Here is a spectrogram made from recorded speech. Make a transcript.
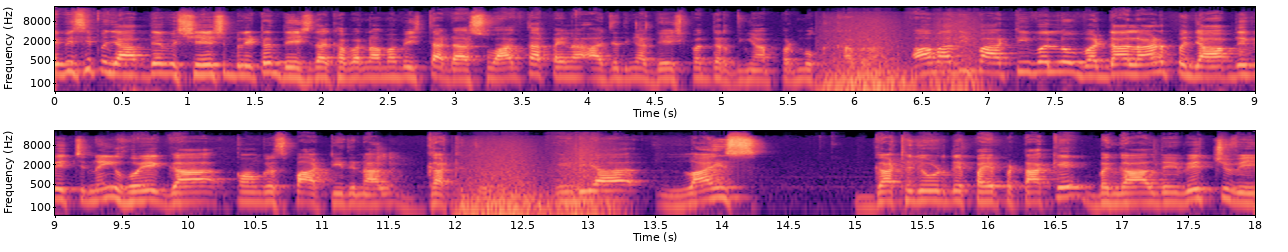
ABC ਪੰਜਾਬ ਦੇ ਵਿਸ਼ੇਸ਼ ਬੁਲੇਟਿਨ ਦੇਸ਼ ਦਾ ਖਬਰਨਾਮਾ ਵਿੱਚ ਤੁਹਾਡਾ ਸਵਾਗਤ ਹੈ ਪਹਿਲਾਂ ਅੱਜ ਦੀਆਂ ਦੇਸ਼ ਪੱਧਰ ਦੀਆਂ ਪ੍ਰਮੁੱਖ ਖਬਰਾਂ। ਆਮ ਆਦਮੀ ਪਾਰਟੀ ਵੱਲੋਂ ਵੱਡਾ ਐਲਾਨ ਪੰਜਾਬ ਦੇ ਵਿੱਚ ਨਹੀਂ ਹੋਏਗਾ। ਕਾਂਗਰਸ ਪਾਰਟੀ ਦੇ ਨਾਲ ਗੱਠਜੋੜ। ਇੰਡੀਆ ਲਾਇੰਸ ਗੱਠਜੋੜ ਦੇ ਪਏ ਪਟਾਕੇ ਬੰਗਾਲ ਦੇ ਵਿੱਚ ਵੀ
